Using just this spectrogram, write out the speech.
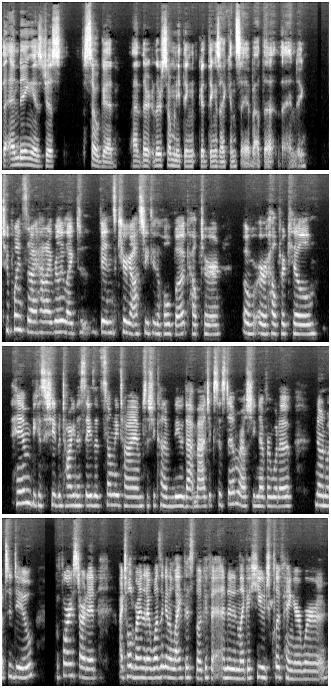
the ending is just so good. Uh, there, there's so many thing, good things I can say about the the ending. Two points that I had. I really liked Vin's curiosity through the whole book helped her over or helped her kill him because she'd been talking to Sazed so many times, so she kind of knew that magic system, or else she never would have known what to do. Before I started, I told Ryan that I wasn't gonna like this book if it ended in like a huge cliffhanger where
